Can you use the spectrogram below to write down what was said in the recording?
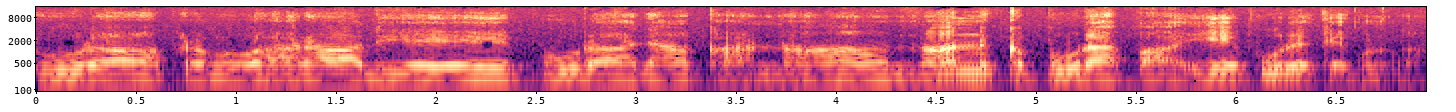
पूरा प्रभु आराध्य, पूरा जा का नाम, नानक पूरा पाए पूरे के गुणगान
